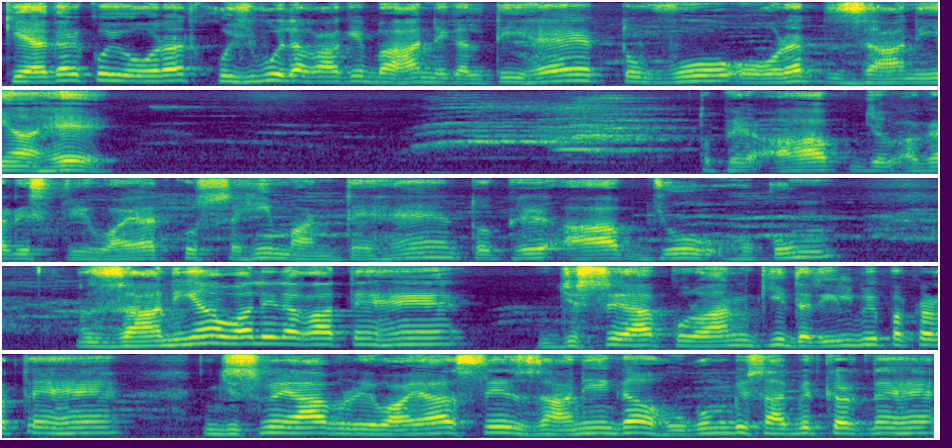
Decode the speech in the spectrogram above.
کہ اگر کوئی عورت خوشبو لگا کے باہر نکلتی ہے تو وہ عورت زانیہ ہے۔ تو پھر آپ جب اگر اس روایت کو صحیح مانتے ہیں تو پھر آپ جو حکم زانیہ والے لگاتے ہیں جس سے آپ قرآن کی دلیل بھی پکڑتے ہیں، جس میں آپ روایات سے زانی کا حکم بھی ثابت کرتے ہیں،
